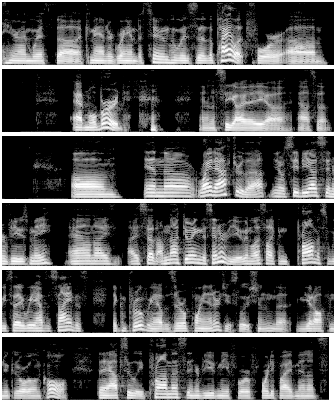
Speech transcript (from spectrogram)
here I'm with uh, Commander Graham Bethune, who was uh, the pilot for um, Admiral Byrd and a CIA uh, asset. Um, and uh, right after that, you know, CBS interviews me, and I I said I'm not doing this interview unless I can promise. We say we have the scientists that can prove we have a zero point energy solution that can get off of nuclear oil and coal. They absolutely promised. Interviewed me for 45 minutes.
